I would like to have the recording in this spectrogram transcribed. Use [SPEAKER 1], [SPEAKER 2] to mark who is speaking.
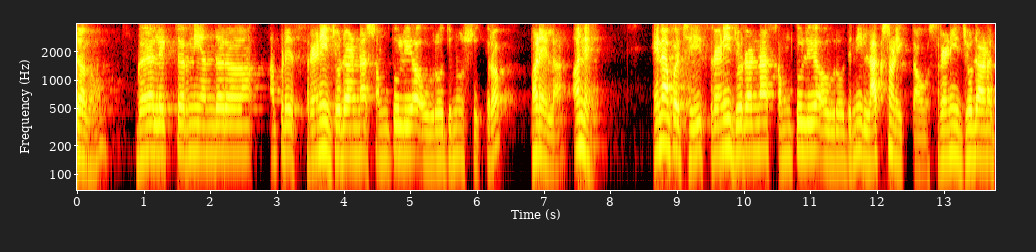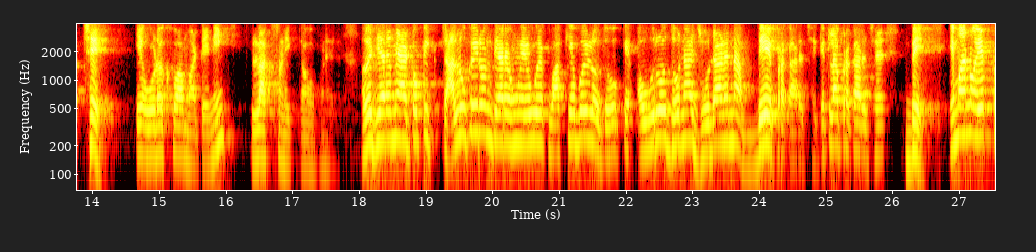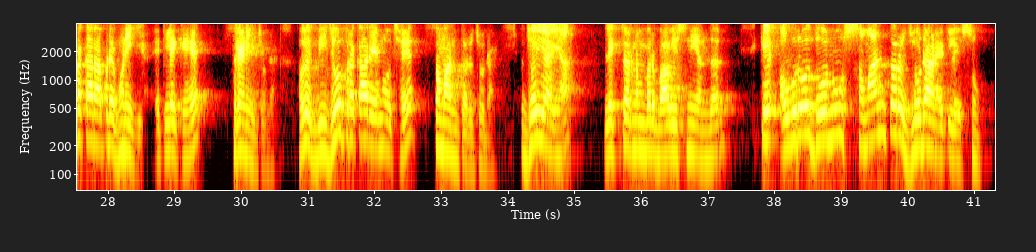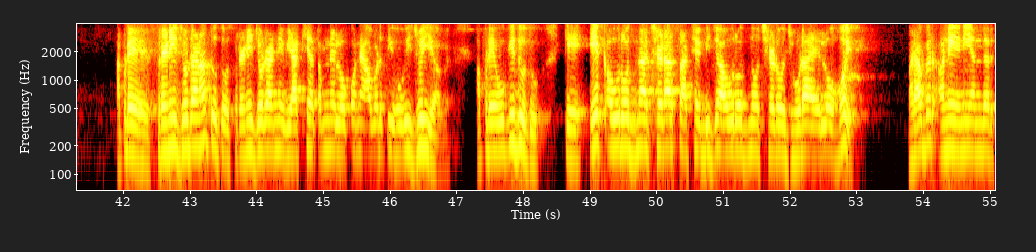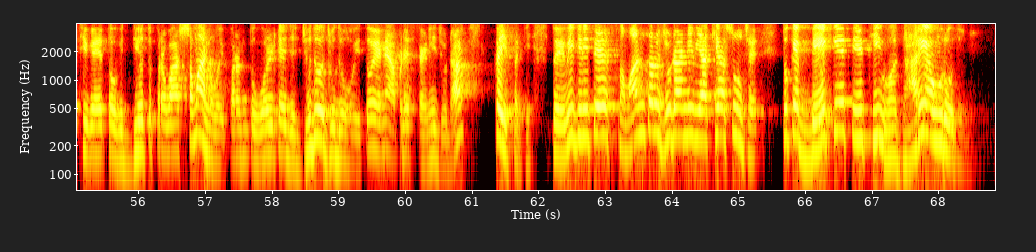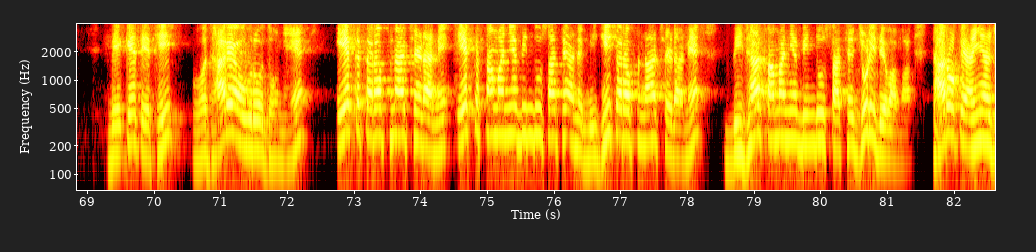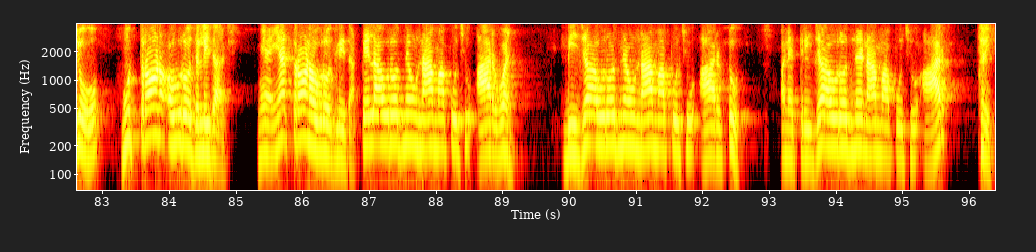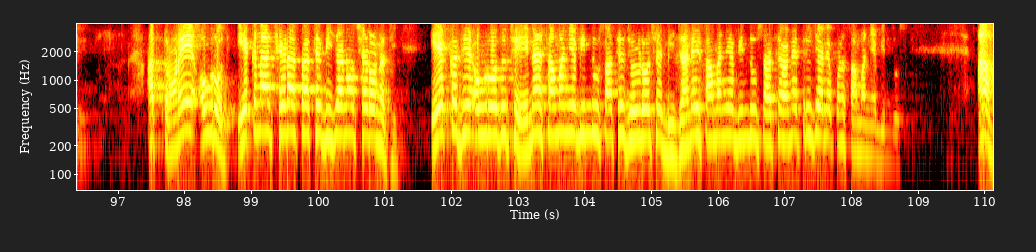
[SPEAKER 1] ચાલો, ગયા લેક્ચરની અંદર આપણે શ્રેણી જોડાણના સમતુલ્ય અવરોધનું સૂત્ર ભણેલા અને એના પછી શ્રેણી જોડાણના સમતુલ્ય અવરોધની લાક્ષણિકતાઓ, શ્રેણી જોડાણ છે એ ઓળખવા માટેની લાક્ષણિકતાઓ ભણેલા. હવે જ્યારે મેં આ ટોપિક ચાલુ કર્યો ને ત્યારે હું એવું એક વાક્ય બોલ્યો હતો કે અવરોધોના જોડાણના બે પ્રકાર છે. કેટલા પ્રકાર છે? બે. એમાંનો એક પ્રકાર આપણે ભણી ગયા. એટલે કે શ્રેણી જોડાણ હવે બીજો પ્રકાર એનો છે સમાંતર જોડાણ જોઈએ અહીંયા લેક્ચર નંબર બાવીસની અંદર કે અવરોધોનું સમાંતર જોડાણ એટલે શું? આપણે શ્રેણી જોડાણ હતું તો શ્રેણી જોડાણની વ્યાખ્યા તમને લોકોને આવડતી હોવી જોઈએ હવે. આપણે એવું કીધું હતું કે એક અવરોધના છેડા સાથે બીજા અવરોધનો છેડો જોડાયેલો હોય બરાબર? અને એની અંદરથી વહેતો વિદ્યુત પ્રવાહ સમાન હોય, પરંતુ વોલ્ટેજ જુદો જુદો હોય, તો એને આપણે શ્રેણી જોડાણ કહી શકીએ. તો એવી જ રીતે સમાંતર જોડાણની વ્યાખ્યા શું છે? તો કે બે કે તેથી વધારે અવરોધોને, બે કે તેથી વધારે અવરોધોને એક તરફના છેડાને એક સામાન્ય બિંદુ સાથે અને બીજી તરફના છેડાને બીજા સામાન્ય બિંદુ સાથે જોડી દેવામાં ધારો કે અહીંયા જુઓ હું ત્રણ અવરોધ લીધા છે. મેં અહીંયા ત્રણ અવરોધ લીધા. પેલા અવરોધને હું નામ આપું છું આર વન. બીજા અવરોધને હું નામ આપું છું આર ટુ. અને ત્રીજા અવરોધને નામ આપું છું આર થ્રી. આ ત્રણેય અવરોધ એકના છેડા સાથે બીજાનો છેડો નથી. એક જે અવરોધ છે, એના સામાન્ય બિંદુ સાથે જોડ્યો છે, બીજાને સામાન્ય બિંદુ સાથે અને ત્રીજાને પણ સામાન્ય બિંદુ આમ,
